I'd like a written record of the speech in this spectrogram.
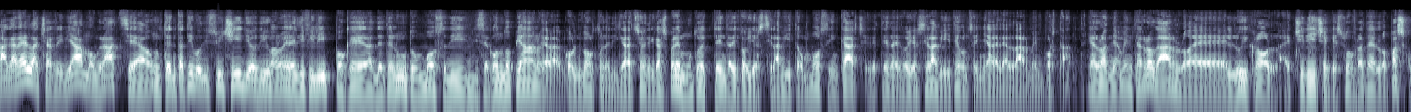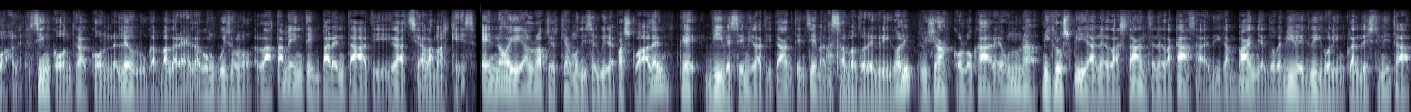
Bagarella ci arriviamo grazie a un tentativo di suicidio di Emanuele Di Filippo che era detenuto, un boss di, di secondo piano, era coinvolto nelle dichiarazioni di Gaspare Muto e tenta di togliersi la vita. Un boss in carcere che tenta di togliersi la vita è un segnale di allarme importante. E allora andiamo a interrogarlo e lui crolla e ci dice che suo fratello Pasquale si incontra con Leo Luca Bagarella con cui sono latamente imparentati grazie alla Marchese. E noi allora cerchiamo di seguire Pasquale che vive semilatitante insieme a Salvatore Grigoli, riusciamo a collocare collocare una microspia nella stanza, nella casa di campagna dove vive Grigoli in clandestinità,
